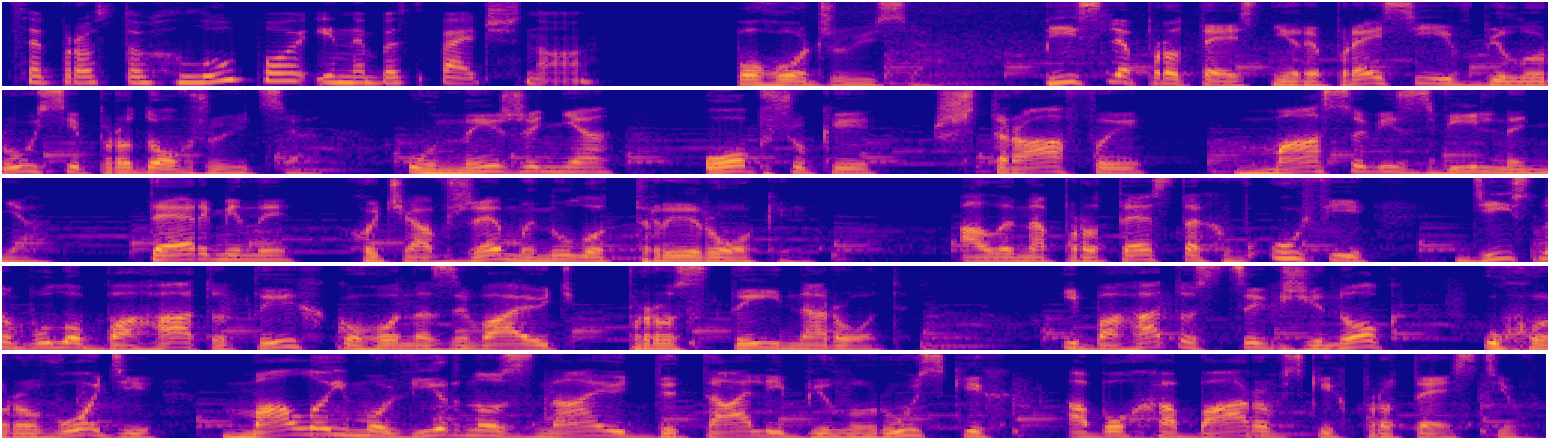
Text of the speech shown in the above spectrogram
Це просто глупо і небезпечно. Погоджуюся. Після протестні репресії в Білорусі продовжуються: униження, обшуки, штрафи, масові звільнення, терміни, хоча вже минуло три роки. Але на протестах в Уфі дійсно було багато тих, кого називають простий народ. І багато з цих жінок у хороводі мало ймовірно знають деталі білоруських або хабаровських протестів,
